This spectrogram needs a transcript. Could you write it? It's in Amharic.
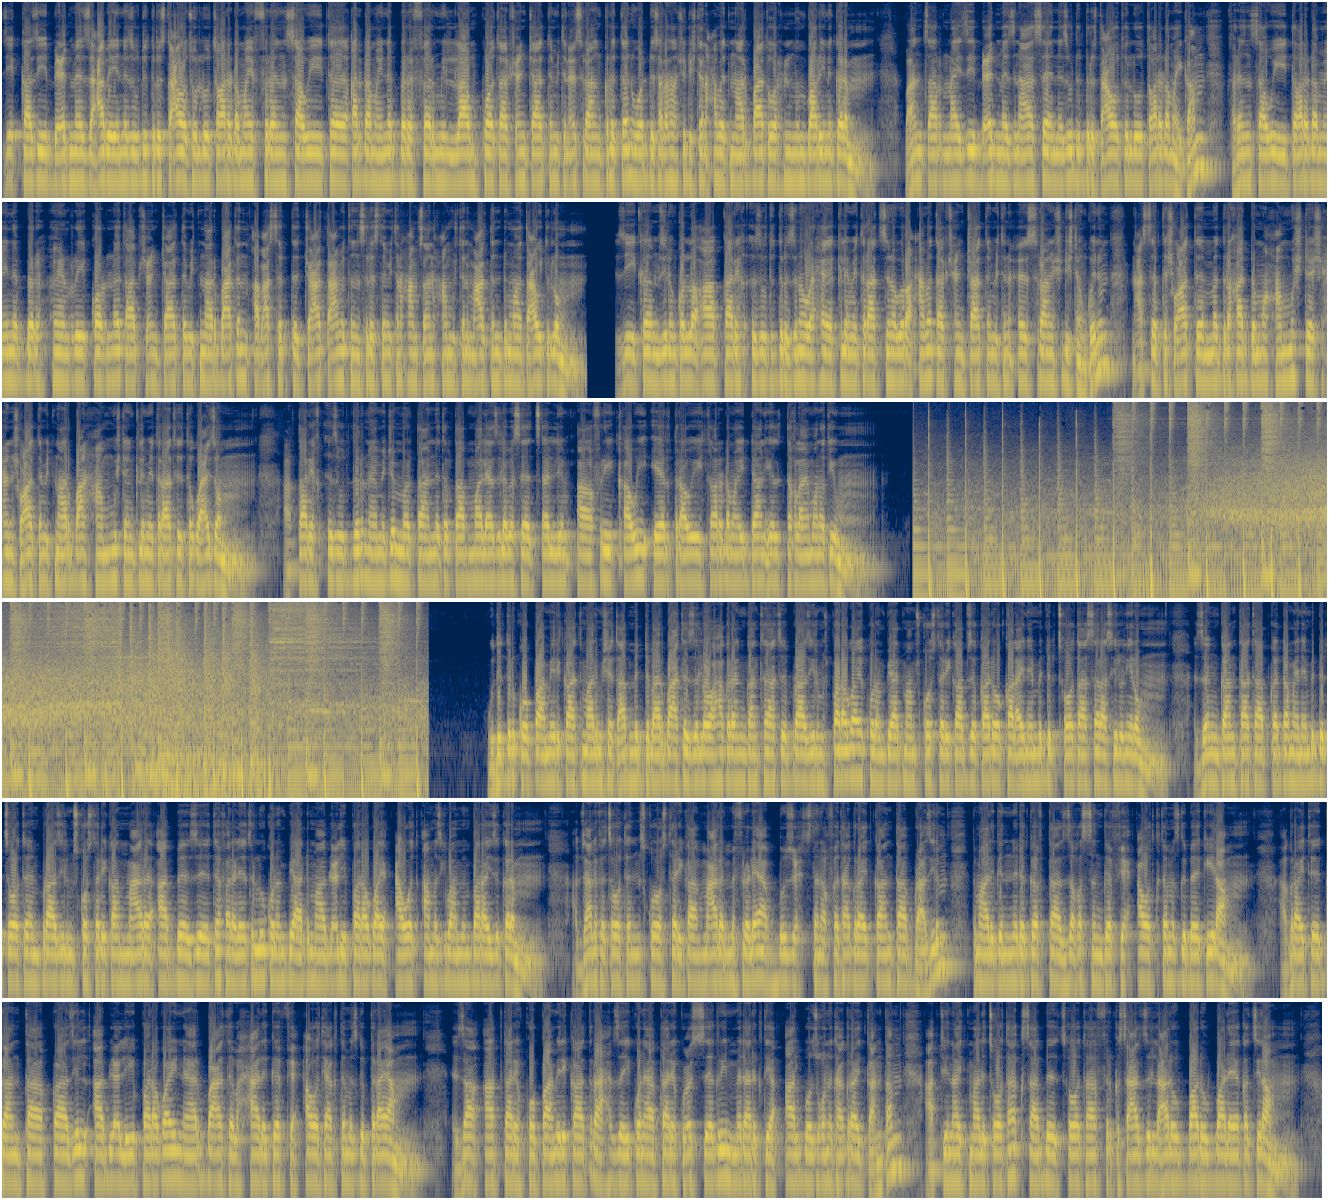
ዜካዚ ብዕድመ ዝዓበየ ነዚ ውድድር ዝተዓወተሉ ተቐዳዳማይ ፈረንሳዊ ተቐዳዳማይ ነበረ ፈርሚን ላምፖት ኣብ 1922 ወዲ 36 ዓመትን 4 ወርሕን ምንባሩ ይንገር ብኣንጻር ናይዚ ብዕድመ ዝነኣሰ ነዚ ውድድር ዝተዓወተሉ ተቐዳዳማይ ፈረንሳዊ ተቐዳዳማይ ነበር ሄንሪ ኮርነት ኣብ 1904 ኣብ 19 ዓመትን 355 መዓልትን ድማ ተዓዊትሎም። እዚ ከምዚ ኢሉ እንከሎ ኣብ ታሪክ እዚ ውድድር ዝነውሐ ኪሎ ዝነበሮ ዓመት ኣብ 1926 ኮይኑ ን17 መድረኻት ድማ 5745 ኪሎ ተጓዒዞም ኣብ ታሪክ እዚ ውድድር ናይ መጀመርታ ነጠብጣብ ማልያ ዝለበሰ ጸሊም ኣፍሪቃዊ ኤርትራዊ ተቐዳዳማይ ውድድር ኮፓ ኣሜሪካ ትማል ምሸት ኣብ ምድብ ኣርባዕተ ዘለዋ ሃገራን ጋንታታት ብራዚል ምስ ፓራጓይ ኮሎምቢያ ድማ ምስ ኮስታሪካ ኣብ ዘካየዶ ካልኣይ ናይ ምድብ ፀወታ ሰላሲሉ ነይሮም። እዘን ጋንታት ኣብ ቀዳማይ ናይ ምድብ ፀወተን ብራዚል ምስ ኮስታሪካ ማዕረ ኣብ ዝተፈላለየትሉ ኮሎምቢያ ድማ ኣብ ልዕሊ ፓራጓይ ዓወት ኣመዝጊባ ምንባራ ይዝከርም ኣብ ዝሓለፈ ፀወተን ምስ ኮስታሪካ ማዕረ ምፍለለያ ብዙሕ ዝተነኽፈት ሃገራዊት ጋንታ ብራዚል ትማሊ ግን ንደገፍታ ዘቕስን ገፊሕ ዓወት ክተመዝግበ ክኢላ ሃገራዊት ጋንታ ብራዚል ኣብ ልዕሊ ፓራጓይ ናይ ኣርባዕተ ብሓደ ገፊሕ ዓወት እያ ክተመዝግብ ጥራያ እዛ ኣብ ታሪክ ኮፓ ኣሜሪካ ጥራሕ ዘይኮነ ኣብ ታሪክ ኩዕሶ እግሪ መዳርግቲ ኣልቦ ዝኾነት ሃገራዊት ጋንታ ኣብቲ ናይ ትማሊ ፀወታ ክሳብ ፀወታ ፍርቂ ሰዓት ዝለዓሎ ባዶ ባልያ ቀፂላ።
